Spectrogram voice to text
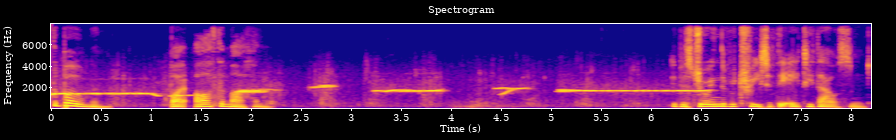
The Bowmen by Arthur Machen. It was during the retreat of the 80,000,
